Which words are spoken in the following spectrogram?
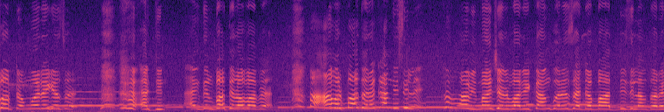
বাপটা মরে গেছে। একদিন একদিন ভাতের অভাবে আমার পা ধরে কান্দিছিলে। আমি মানুষের বাড়ি কাম করে সেটা ভাত দিছিলাম তোরে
